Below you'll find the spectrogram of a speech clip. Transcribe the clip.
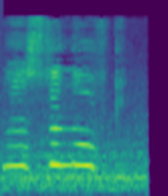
На остановке.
